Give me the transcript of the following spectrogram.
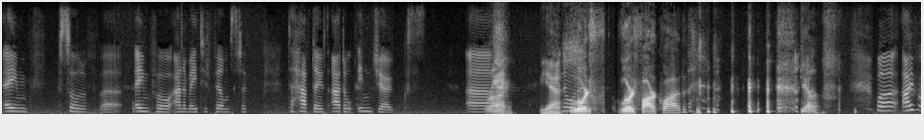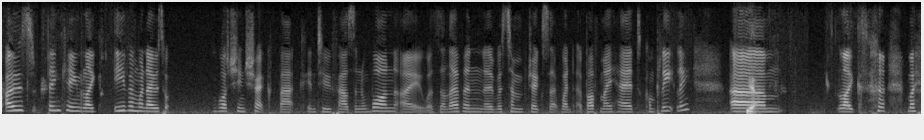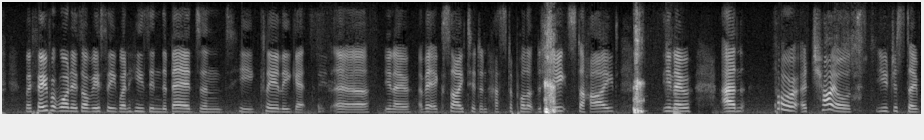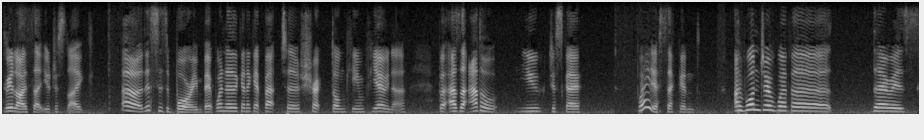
aim sort of uh, aim for animated films to to have those adult in jokes. Uh, right. Yeah. Lord Lord Farquaad. yeah. Well, I I was thinking like even when I was watching Shrek back in 2001. I was 11. There were some jokes that went above my head completely. Um, Yeah. Like my my favorite one is obviously when he's in the bed and he clearly gets uh, you know a bit excited and has to pull up the sheets to hide. You know, and for a child, you just don't realize that. You're just like, oh, this is a boring bit. When are they going to get back to Shrek, Donkey, and Fiona? But as an adult, you just go, wait a second. I wonder whether there is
